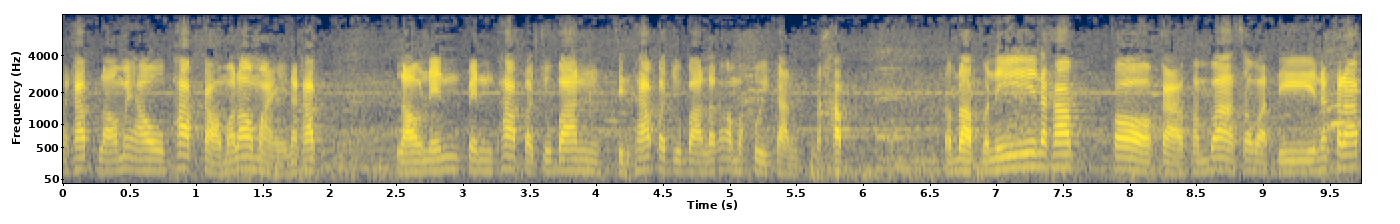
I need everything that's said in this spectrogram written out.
นะครับ เราไม่เอาภาพเก่ามาเล่าใหม่นะครับ เราเน้นเป็นภาพปัจจุบัน สินค้าปัจจุบันแล้วก็เอามาคุยกันนะครับสำหรับวันนี้นะครับ ก็กล่าวคำว่าสวัสดีนะครับ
